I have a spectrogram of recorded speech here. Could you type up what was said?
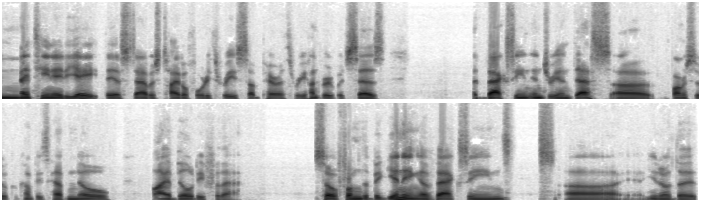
In 1988, they established Title 43, Subpara 300, which says that vaccine injury and deaths, uh, pharmaceutical companies have no liability for that. So from the beginning of vaccines, uh, you know, the,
